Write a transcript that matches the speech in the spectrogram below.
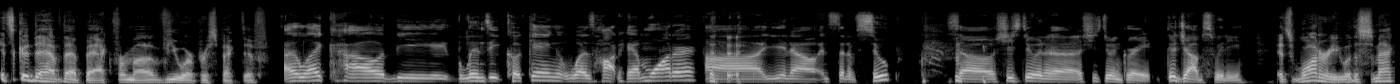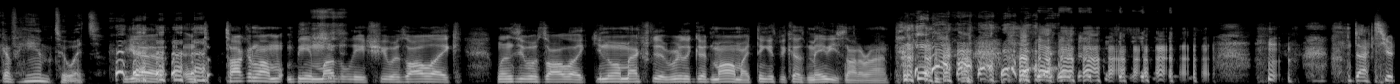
it's good to have that back from a viewer perspective. I like how the Lindsay cooking was hot ham water, uh, you know, instead of soup. So she's doing a she's doing great. Good job, sweetie. It's watery with a smack of ham to it. yeah, and t- talking about being motherly, she was all like, Lindsay was all like, you know, I'm actually a really good mom. I think it's because Maeby's not around. That's your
